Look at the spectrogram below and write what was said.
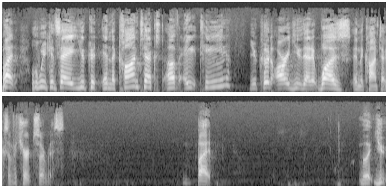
But we could say you could, in the context of 18, you could argue that it was in the context of a church service. But but you.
